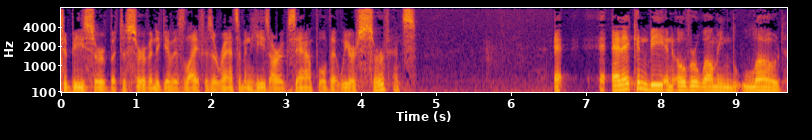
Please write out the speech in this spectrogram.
to be served, but to serve and to give his life as a ransom. And he's our example that we are servants. And it can be an overwhelming load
